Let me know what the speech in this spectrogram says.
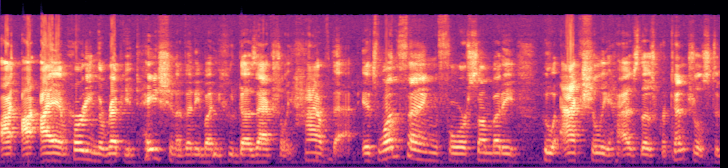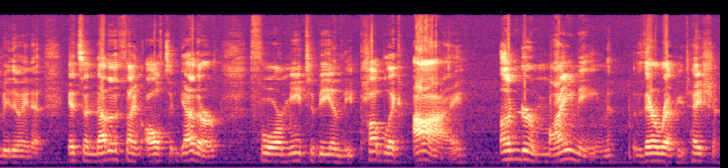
I, I, I am hurting the reputation of anybody who does actually have that. It's one thing for somebody who actually has those credentials to be doing it. It's another thing altogether for me to be in the public eye, undermining their reputation.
